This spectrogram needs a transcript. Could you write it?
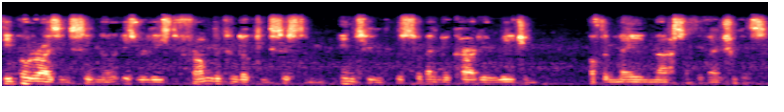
depolarizing signal is released from the conducting system into the subendocardial region of the main mass of the ventricles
